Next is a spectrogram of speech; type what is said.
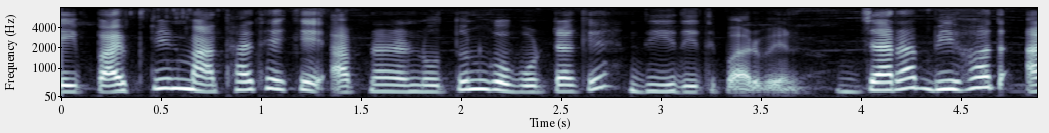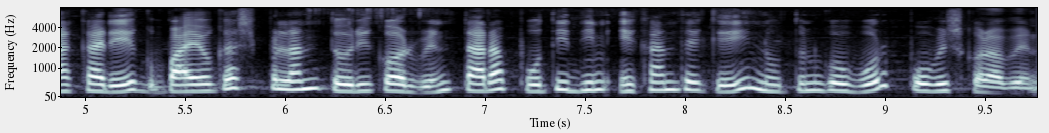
এই পাইপটির মাথা থেকে আপনারা নতুন গোবরটাকে দিয়ে দিতে পারবেন। যারা বৃহৎ আকারে বায়োগ্যাস প্ল্যান্ট তৈরি করবেন, তারা প্রতিদিন এখান থেকেই নতুন গোবর প্রবেশ করাবেন।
